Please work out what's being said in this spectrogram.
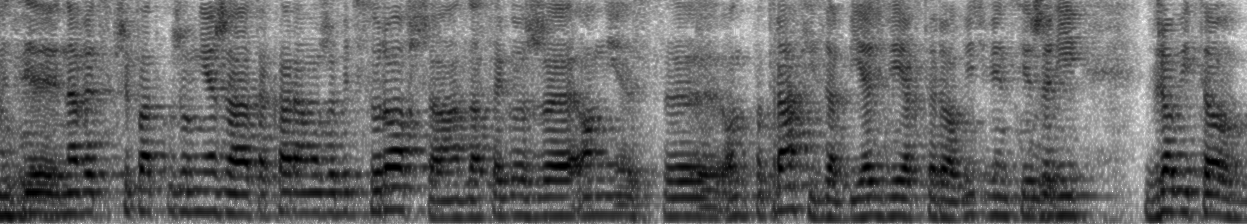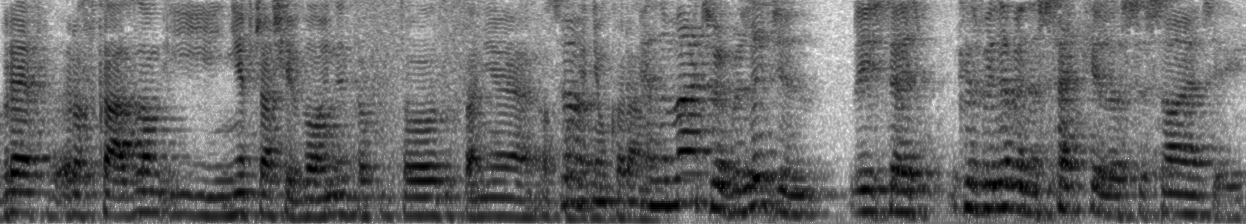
Więc e, nawet w przypadku żołnierza ta kara może być surowsza, dlatego że on jest, e, on potrafi zabijać, wie jak to robić, więc jeżeli zrobi to wbrew rozkazom i nie w czasie wojny, to, to zostanie odpowiednią So, karany. in the matter of religion these days, because we live in a secular society,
